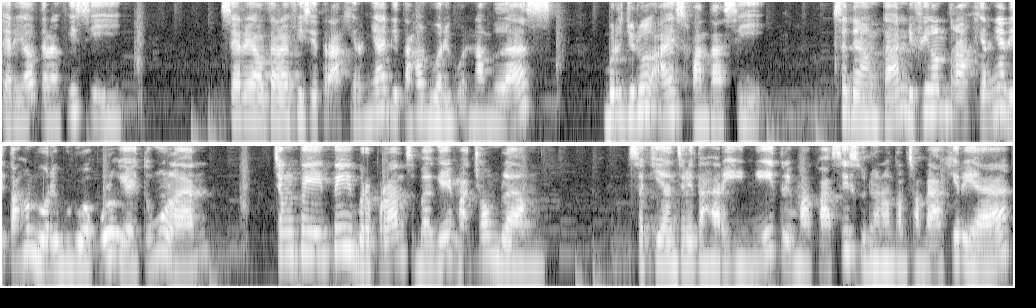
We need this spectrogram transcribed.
serial televisi. Serial televisi terakhirnya di tahun 2016 berjudul Ice Fantasy. Sedangkan di film terakhirnya di tahun 2020 yaitu Mulan, Cheng Pei Pei berperan sebagai Mak Comblang. Sekian cerita hari ini, terima kasih sudah nonton sampai akhir ya.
